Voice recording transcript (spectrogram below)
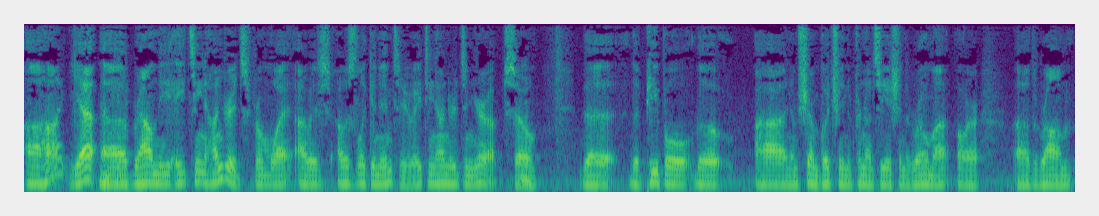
Uh huh. Yeah, uh, around the 1800s, from what I was I was looking into, 1800s in Europe. So, the the people, the uh, and I'm sure I'm butchering the pronunciation, the Roma or uh, the Rom.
